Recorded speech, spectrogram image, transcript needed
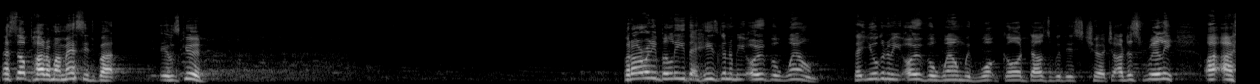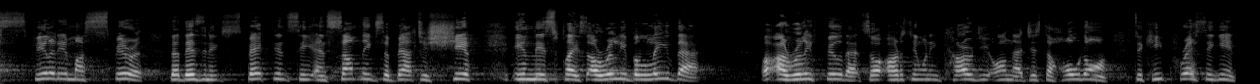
that's not part of my message, but it was good. But I already believe that he's going to be overwhelmed, that you're going to be overwhelmed with what God does with this church. I just really, I, I feel it in my spirit that there's an expectancy and something's about to shift in this place. I really believe that. I really feel that. So I just want to encourage you on that, just to hold on, to keep pressing in,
